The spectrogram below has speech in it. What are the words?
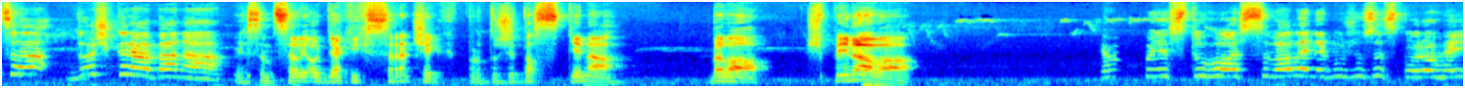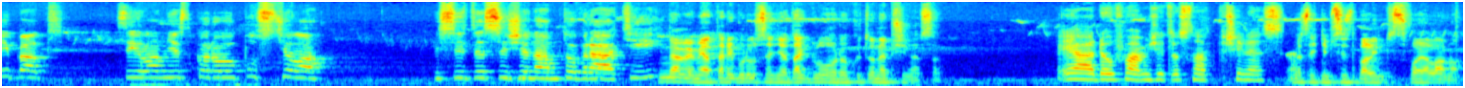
celá doškrábaná. Já jsem celý od nějakých sraček, protože ta stěna byla špinavá. Úplně z tuhle svaly nemůžu se skoro hejbat. síla mě skoro opustila. Myslíte si, že nám to vrátí? Nevím, já tady budu sedět tak dlouho, dokud to nepřinese. Já doufám, že to snad přinese. Mezi tím si zbalím to svoje lano.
